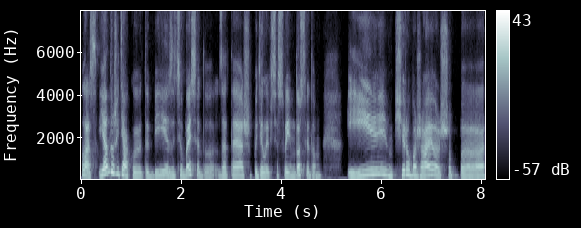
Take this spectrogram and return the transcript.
Клас. Я дуже дякую тобі за цю бесіду, за те, що поділився своїм досвідом. І щиро бажаю, щоб е,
